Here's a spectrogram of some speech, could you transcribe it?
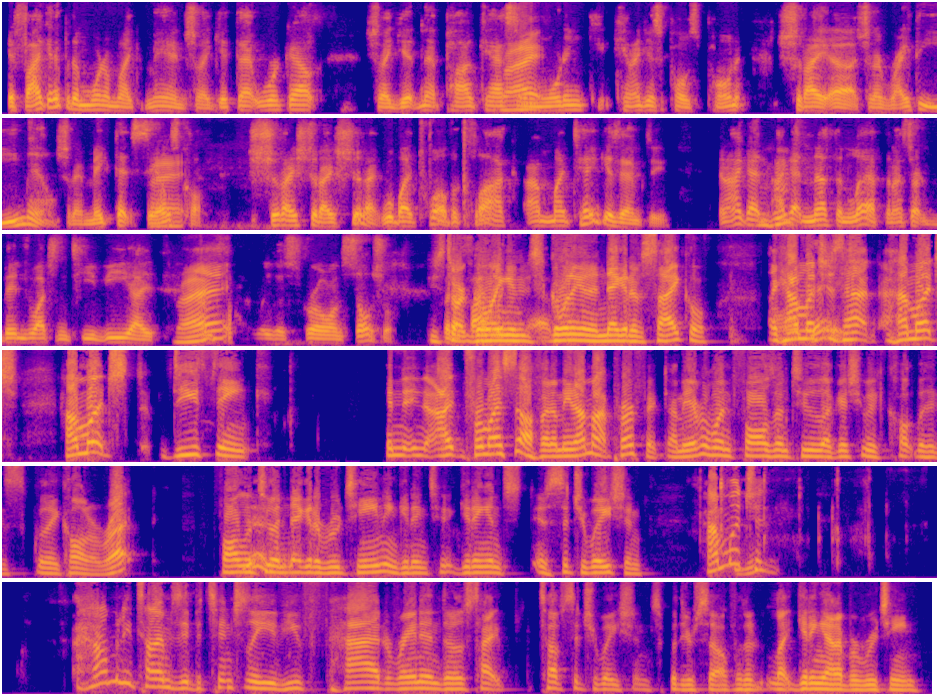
If I get up in the morning, I'm like, man, should I get that workout? Should I get in that podcast in the morning? Can, can I just postpone it? Should I? Uh, should I write the email? Should I make that sales Right. call? Should I? Should I? Should I? Well, by twelve o'clock, um, my tank is empty, and I got I Mhm. got nothing left, and I start binge watching TV. I I'm Right. just scroll on social. You but start going have- going in a negative cycle. Like how much day. is that? How much? How much do you think? And, and I, for myself, and I mean, I'm not perfect. I mean, everyone falls into like I guess you would call what they call it a rut, fall into a negative routine and getting to getting into a situation. How much? Mm-hmm. How many times have potentially have you had ran into those type tough situations with yourself, with like getting out of a routine?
